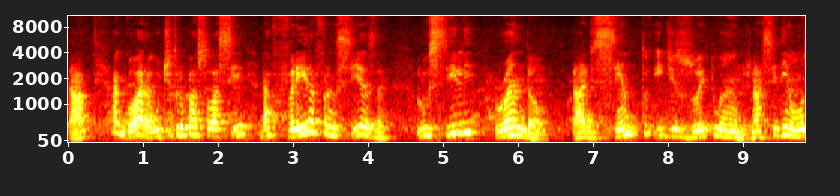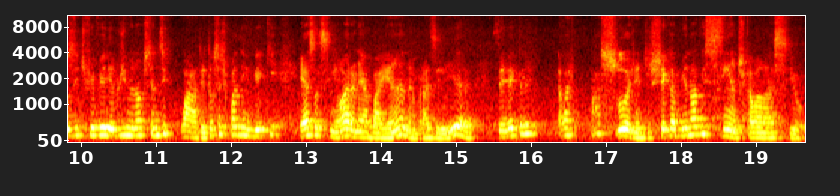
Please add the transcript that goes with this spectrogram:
Tá? Agora, o título passou a ser da freira francesa Lucille Randon, tá? de 118 anos, nascida em 11 de fevereiro de 1904. Então vocês podem ver que essa senhora, né, a baiana, brasileira, você vê que ela passou, gente, chega a 1900 que ela nasceu,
